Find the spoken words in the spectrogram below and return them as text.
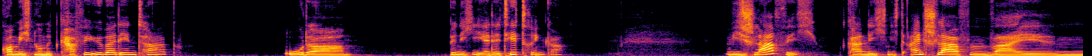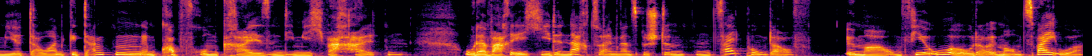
Komme ich nur mit Kaffee über den Tag? Oder bin ich eher der Teetrinker? Wie schlafe ich? Kann ich nicht einschlafen, weil mir dauernd Gedanken im Kopf rumkreisen, die mich wach halten? Oder wache ich jede Nacht zu einem ganz bestimmten Zeitpunkt auf? Immer um 4 Uhr oder immer um 2 Uhr?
